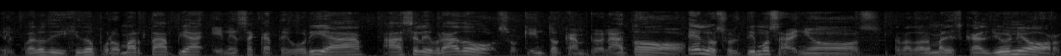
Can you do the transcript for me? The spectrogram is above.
el cuadro dirigido por Omar Tapia en esa categoría ha celebrado su quinto campeonato en los últimos años. Salvador Mariscal Jr.,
